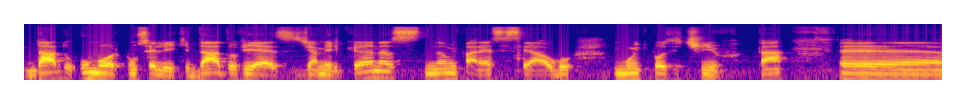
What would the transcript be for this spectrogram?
dado humor com Selic, dado viés de americanas, não me parece ser algo muito positivo, tá? É,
